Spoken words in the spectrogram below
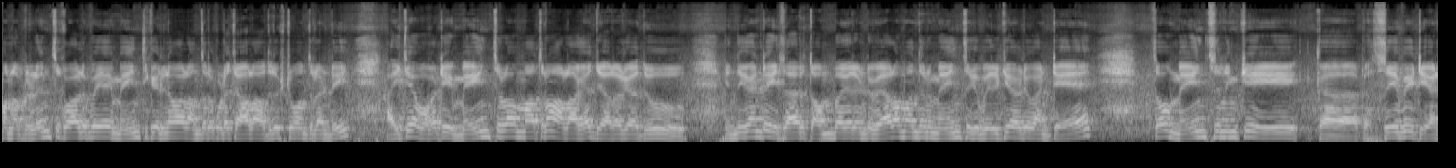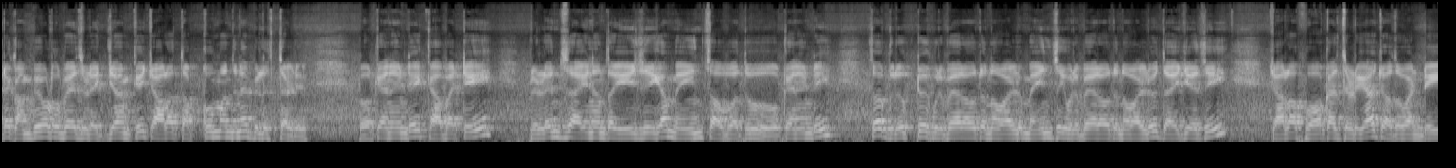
మన ప్రిలిమ్స్ క్వాలిఫై అయ్యి మెయిన్స్కి వెళ్ళిన వాళ్ళందరూ కూడా చాలా అదృష్టవంతులండి. అయితే ఒకటి మెయిన్స్లో మాత్రం అలాగే జరగదు. ఎందుకంటే ఈసారి తొంభై రెండు వేల మందిని మెయిన్స్కి పిలిచాడు అంటే సో మెయిన్స్ నుంచి సిబిటి అంటే కంప్యూటర్ బేస్డ్ ఎగ్జామ్కి చాలా తక్కువ మందినే పిలుస్తాడు. ఓకేనండి? కాబట్టి ప్రిలిమ్స్ అయినంత ఈజీగా మెయిన్స్ అవ్వదు. ఓకేనండి? సో గ్రూప్ టూ ప్రిపేర్ అవుతున్న వాళ్ళు మెయిన్స్కి ప్రిపేర్ అవుతున్న వాళ్ళు దయచేసి చాలా ఫోకస్డ్గా చదవండి.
